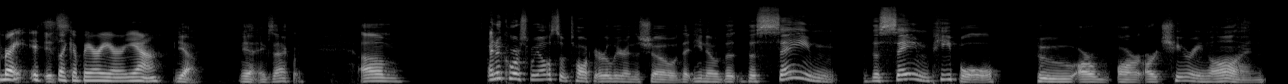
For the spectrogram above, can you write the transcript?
Right. It's, It's- like a barrier. Yeah. yeah yeah exactly um and of course we also talked earlier in the show that you know the the same the same people who are are are cheering on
